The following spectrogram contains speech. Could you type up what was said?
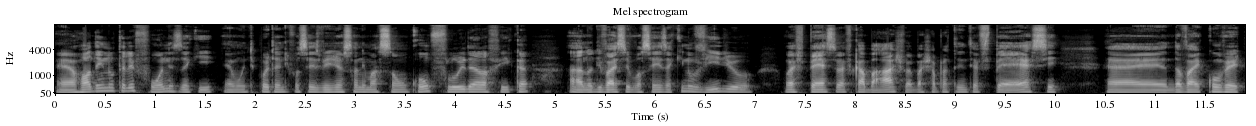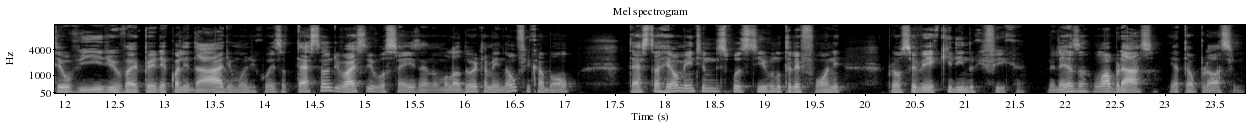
É, rodem no telefone isso daqui. É muito importante que vocês vejam essa animação quão fluida ela fica ah, no device de vocês. Aqui no vídeo o FPS vai ficar baixo, vai baixar para 30 FPS, é, ainda vai converter o vídeo, vai perder qualidade, um monte de coisa. Testa no device de vocês, né? No emulador também não fica bom. Testa realmente no dispositivo, no telefone, para você ver que lindo que fica. Beleza? Um abraço e até o próximo.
